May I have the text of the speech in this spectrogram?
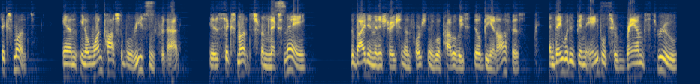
six months. And, you know, one possible reason for that is six months from next May, the Biden administration, unfortunately, will probably still be in office, and they would have been able to ram through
